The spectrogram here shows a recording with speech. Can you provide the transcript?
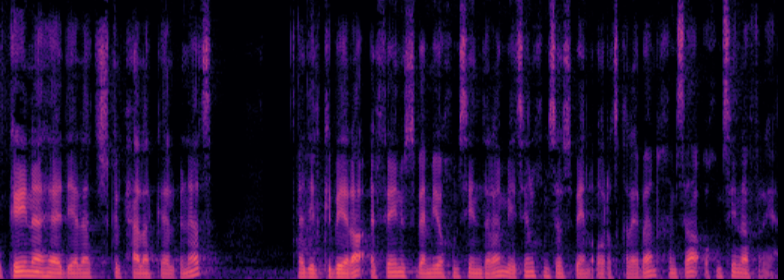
وكاينة هذه على هذا الشكل بحال هكا البنات. هذه الكبيرة 2750 درهم 275 أورو تقريبا 55 ألف ريال.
